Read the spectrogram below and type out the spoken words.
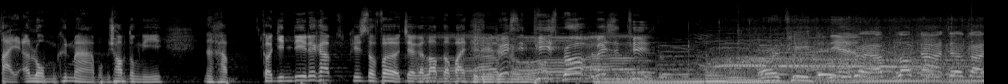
ไต่อารมณ์ขึ้นมา ผมชอบตรงนี้นะครับ ก็ยินดีด้วยครับคริสโตเฟอร์เจอกันรอบต่อไปยินดีด้วย Rest in peace bro Rest in peace RIP เนี่ดียด้วยครับ รอบหน้าเจอกัน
